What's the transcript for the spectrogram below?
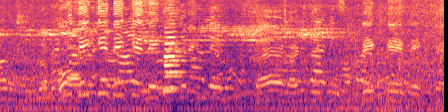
ओ देखिए देखिए देखिए देखिए देखिए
